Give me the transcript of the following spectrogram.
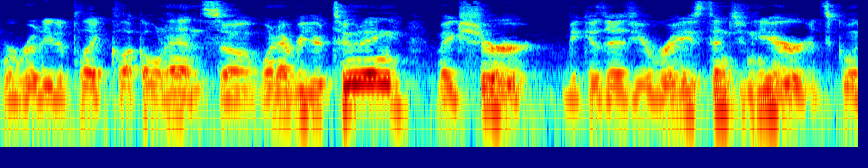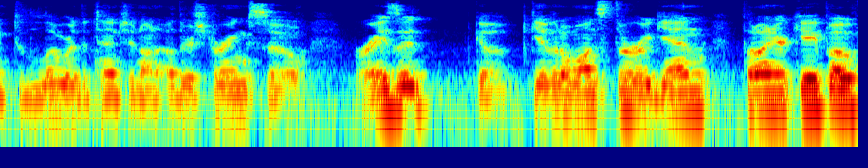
we're ready to play cluck old hen. So whenever you're tuning, make sure, because as you raise tension here, it's going to lower the tension on other strings. So raise it, go give it a once through again, put on your capo,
